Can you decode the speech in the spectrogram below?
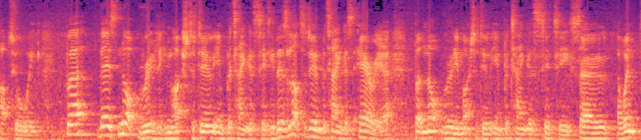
up to a week. But there's not really much to do in Batangas City. There's a lot to do in Batangas area, but not really much to do in Batangas City. So I went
